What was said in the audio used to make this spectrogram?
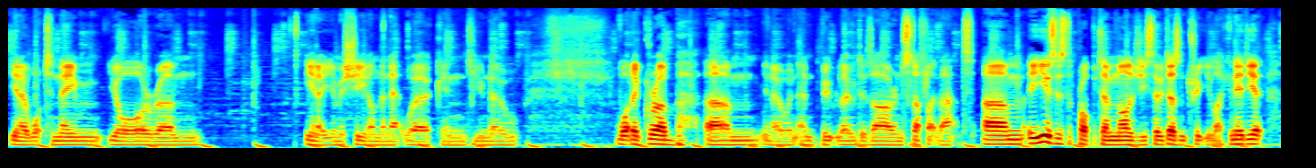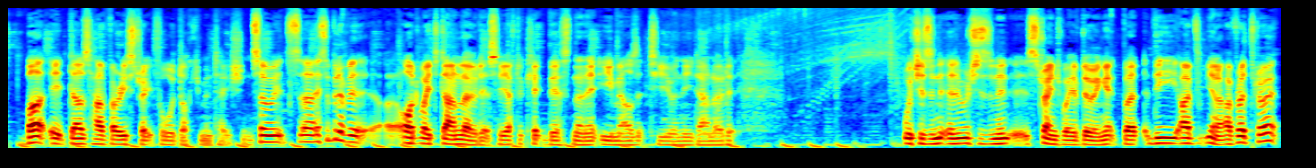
you know what to name your um, you know your machine on the network, and you know what a grub, um, you know, and, and, bootloaders are and stuff like that. Um, it uses the proper terminology, so it doesn't treat you like an idiot, but it does have very straightforward documentation. So it's uh, it's a bit of an odd way to download it. So you have to click this, and then it emails it to you, and then you download it which is an which is a strange way of doing it. But the I've you know I've read through it,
